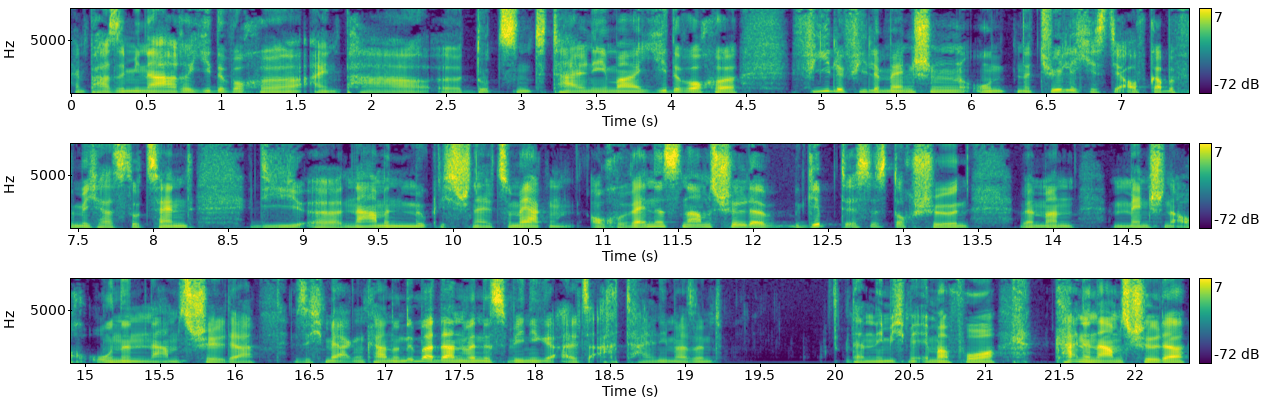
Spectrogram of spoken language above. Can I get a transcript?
ein paar Seminare, jede Woche ein paar äh, Dutzend Teilnehmer, jede Woche viele, viele Menschen und natürlich ist die Aufgabe für mich als Dozent, die äh, Namen möglichst schnell zu merken. Auch wenn es Namensschilder gibt, ist es doch schön, wenn man Menschen auch ohne Namensschilder sich merken kann und immer dann, wenn es weniger als acht Teilnehmer sind, dann nehme ich mir immer vor, keine Namensschilder,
